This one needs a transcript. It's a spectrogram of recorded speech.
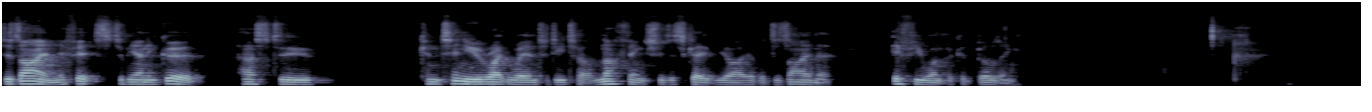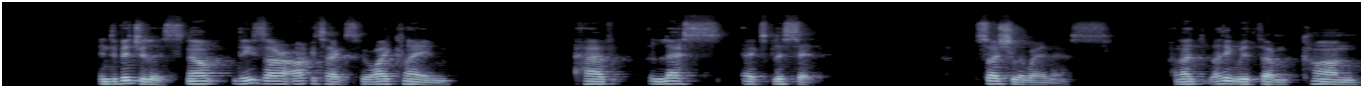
design, if it's to be any good, has to continue right the way into detail. Nothing should escape the eye of a designer if you want a good building. Individualists. Now, these are architects who I claim have less explicit social awareness. And I, I think with um, Kahn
